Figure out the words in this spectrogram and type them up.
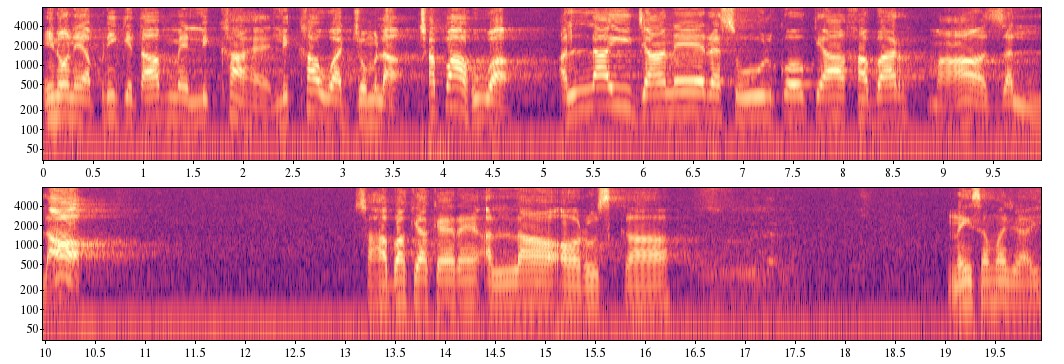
انہوں نے اپنی کتاب میں لکھا ہے، لکھا ہوا جملہ، چھپا ہوا، اللہ ہی جانے رسول کو کیا خبر؟ معاذ اللہ۔ صحابہ کیا کہہ رہے ہیں؟ اللہ اور اس کا۔ نہیں سمجھ آئی۔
